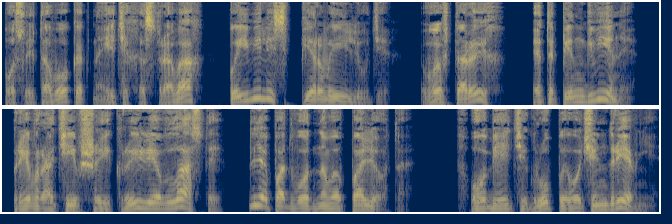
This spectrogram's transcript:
после того, как на этих островах появились первые люди. Во-вторых, это пингвины, превратившие крылья в ласты для подводного полета. Обе эти группы очень древние.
